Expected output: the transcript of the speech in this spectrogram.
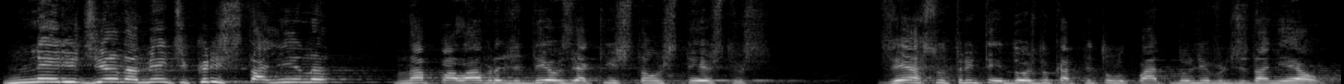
meridianamente cristalina na palavra de Deus, e aqui estão os textos. Verso 32 do capítulo 4 do livro de Daniel.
